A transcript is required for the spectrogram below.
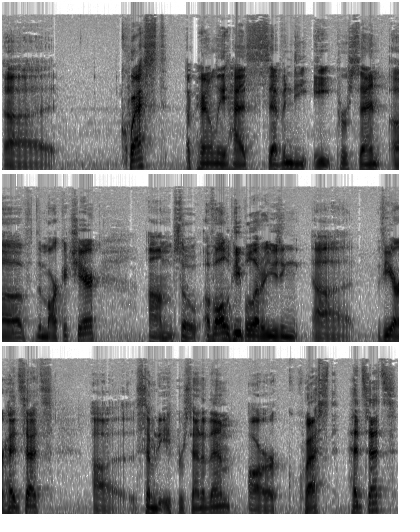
uh, Quest apparently has seventy eight percent of the market share. Um, so of all the people that are using uh, VR headsets, seventy eight percent of them are Quest headsets,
